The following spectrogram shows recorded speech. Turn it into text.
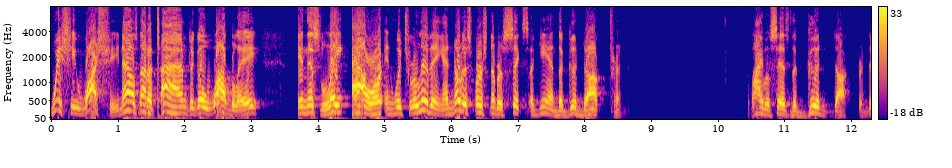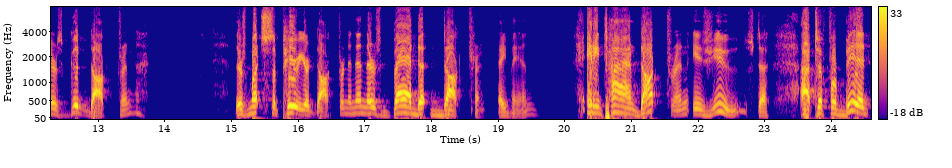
wishy washy. Now's not a time to go wobbly in this late hour in which we're living. And notice verse number six again the good doctrine. The Bible says the good doctrine. There's good doctrine. There's much superior doctrine, and then there's bad doctrine. Amen. Anytime doctrine is used uh, uh, to forbid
